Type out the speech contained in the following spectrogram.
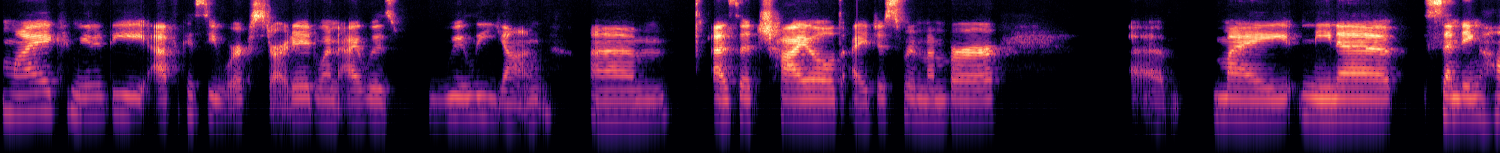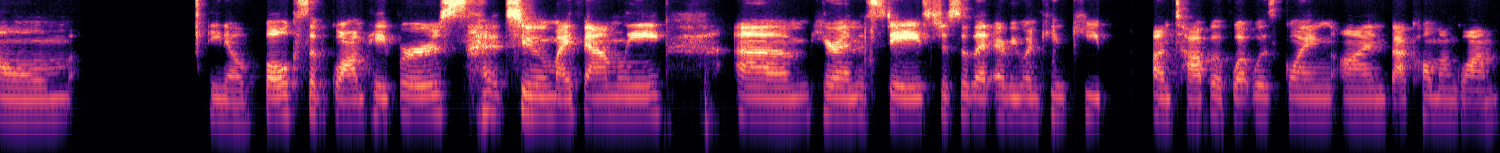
My community advocacy work started when I was really young. Um, as a child, I just remember uh, my Nina sending home you know bulks of guam papers to my family um, here in the states just so that everyone can keep on top of what was going on back home on guam.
